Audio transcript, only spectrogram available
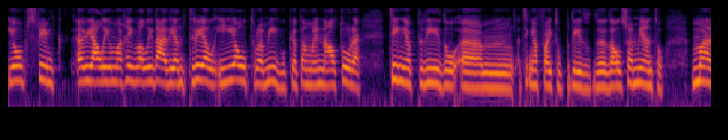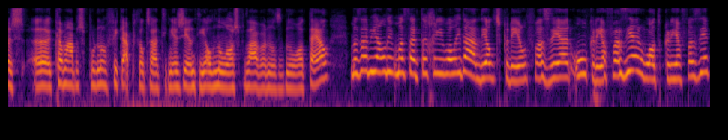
eu percebi-me que havia ali uma rivalidade entre ele e outro amigo que eu também na altura tinha pedido, hum, tinha feito o pedido de, de alojamento, mas uh, acabámos por não ficar porque ele já tinha gente e ele não hospedava-nos no hotel, mas havia ali uma certa rivalidade, eles queriam fazer, um queria fazer, o outro queria fazer,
